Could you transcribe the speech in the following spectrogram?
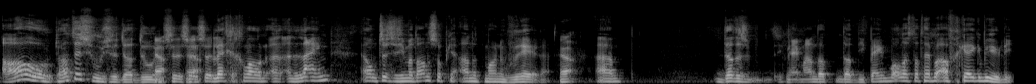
oh, dat is hoe ze dat doen. Ja, Ze, ze, ja. ze leggen gewoon een, een lijn en ondertussen is iemand anders op je aan het manoeuvreren. Ja. Ehm, dat is, ik neem aan dat, dat die paintballers dat hebben afgekeken bij jullie.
